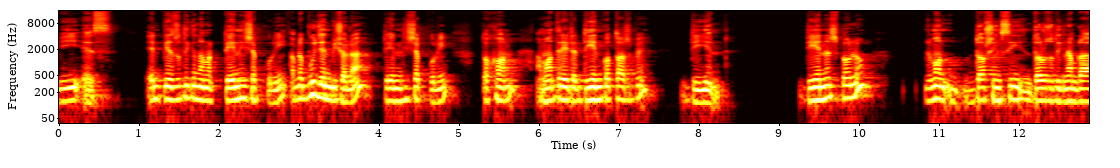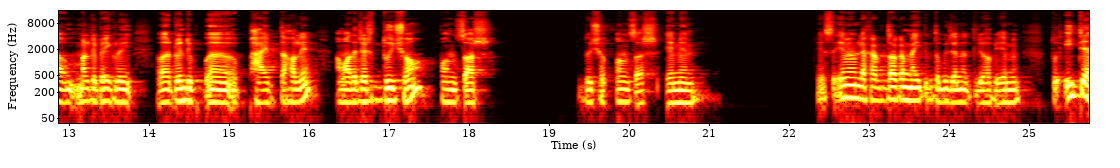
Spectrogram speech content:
পিএস এনপিএস যদি কিনা আমরা টেন হিসাব করি, আপনি বুঝেন বিষয়টা টেন হিসাব করি, তখন আমাদের এটা ডিএন কত আসবে? ডিএন ডিএন আসবে হলো, যেমন দশ ইঞ্চি, দশ যদি কিনা আমরা মাল্টিপ্লাই করি টোয়েন্টি ফাইভ তাহলে আমাদের এটা দুইশো পঞ্চাশ দুইশো পঞ্চাশ এম ঠিক আছে? এম এম লেখার দরকার নাই, কিন্তু বুঝে নিতে হবে এম এম তো এইটা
